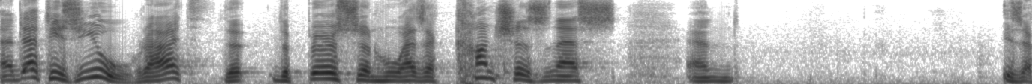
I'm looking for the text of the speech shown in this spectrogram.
and that is you, right? The, the person who has a consciousness and is a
